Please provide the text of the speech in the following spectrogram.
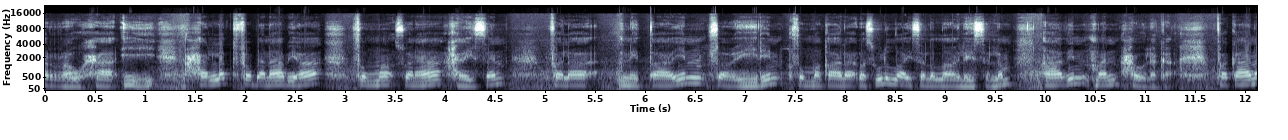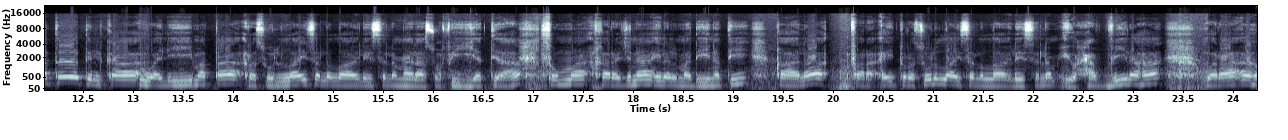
الروحاء. حلت فبنى بها ثم صنع حيسا فلا نطاع صغير ثم قال رسول الله صلى الله عليه وسلم آذن من حولك. فكانت تلك وليمة رسول الله صلى الله عليه وسلم على صفيتها. ثم خرجنا إلى المدينة. قال فرأيت رسول الله صلى الله عليه وسلم يحوي لها وراءه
